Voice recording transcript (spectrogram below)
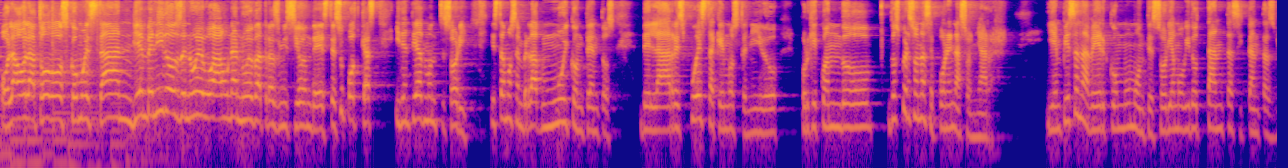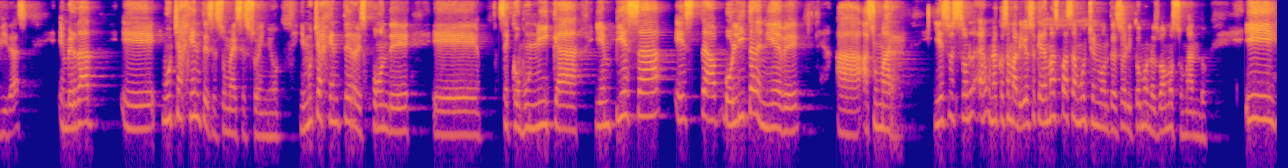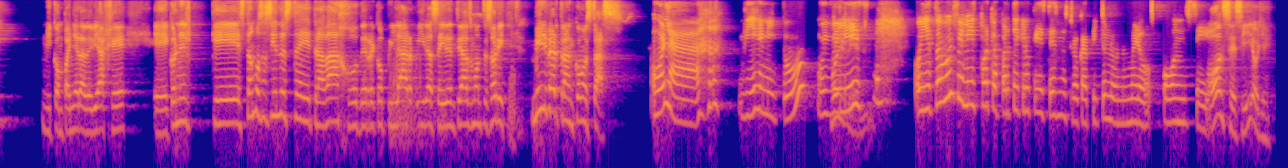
Hola, hola a todos, ¿cómo están? Bienvenidos de nuevo a una nueva transmisión de este su podcast Identidad Montessori. Y estamos en verdad muy contentos de la respuesta que hemos tenido, porque cuando dos personas se ponen a soñar y empiezan a ver cómo Montessori ha movido tantas y tantas vidas, en verdad eh, mucha gente se suma a ese sueño y mucha gente responde, eh, se comunica y empieza esta bolita de nieve a, a sumar. Y eso es un- una cosa maravillosa que además pasa mucho en Montessori, cómo nos vamos sumando. Y mi compañera de viaje, eh, con el que estamos haciendo este trabajo de recopilar vidas e identidades Montessori. Mir Bertrand, ¿cómo estás? Hola, bien, ¿y tú? Muy Muy feliz. bien. Oye, estoy muy feliz porque aparte creo que este es nuestro capítulo número 11. 11, sí, oye.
